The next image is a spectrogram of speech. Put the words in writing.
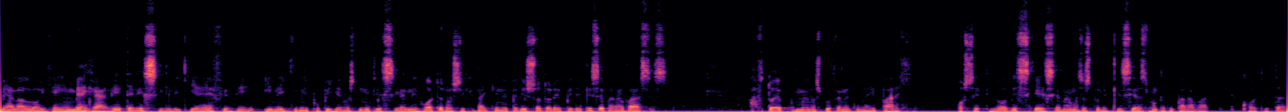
Με άλλα λόγια, οι μεγαλύτεροι σε ηλικία έφηβοι είναι εκείνοι που πηγαίνουν στην Εκκλησία λιγότερο συχνά και είναι περισσότερο επιρρεπείς σε παραβάσεις. Αυτό επομένως που φαίνεται να υπάρχει ως αιτιώδη σχέση ανάμεσα στον εκκλησιασμό και την παραβατικότητα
